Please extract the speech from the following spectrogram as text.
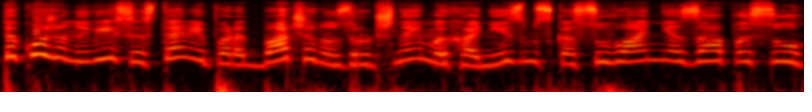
Також у новій системі передбачено зручний механізм скасування запису.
